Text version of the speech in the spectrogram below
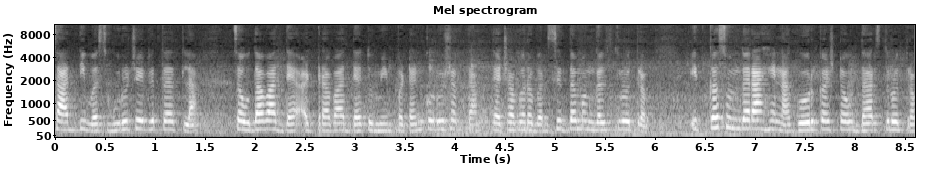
सात दिवस गुरुचरित्रातला चौदा वाद्या अठरा वाद्या तुम्ही पठण करू शकता. त्याच्याबरोबर सिद्धमंगल स्तोत्र इतकं सुंदर आहे ना गोरकष्ट उद्धार स्तोत्र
